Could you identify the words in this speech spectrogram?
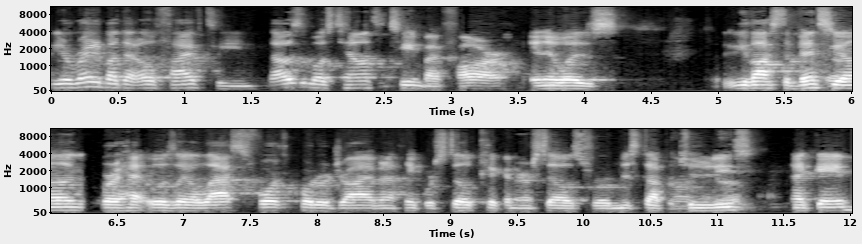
you're right about that 05 team. That was the most talented team by far. And it was, you lost to Vince Young, where it it was like a last fourth quarter drive, and I think we're still kicking ourselves for missed oh, opportunities in that game.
